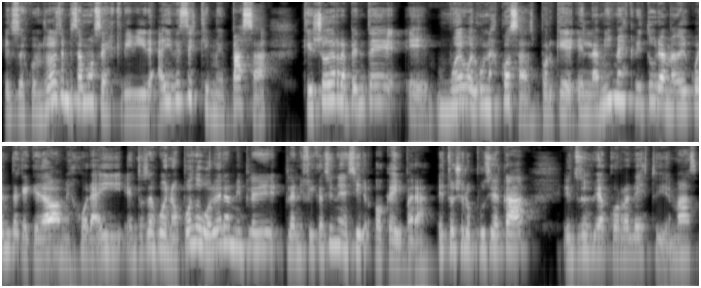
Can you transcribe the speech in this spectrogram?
Entonces, cuando nosotros empezamos a escribir, hay veces que me pasa que yo de repente eh, muevo algunas cosas, porque en la misma escritura me doy cuenta que quedaba mejor ahí. Entonces, bueno, puedo volver a mi planificación y decir, ok, para, esto yo lo puse acá, entonces voy a correr esto y demás.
